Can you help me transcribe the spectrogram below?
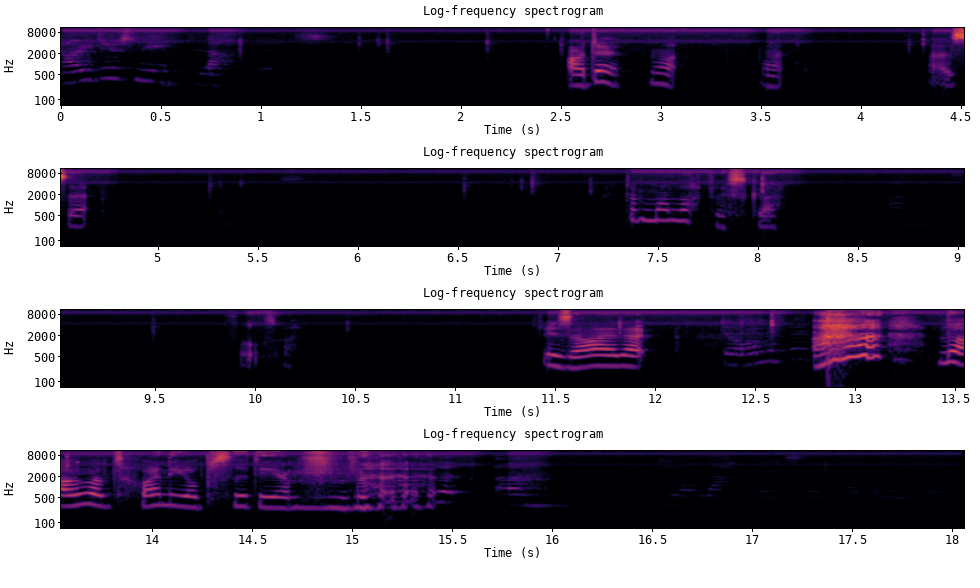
Now you just need lapis. I do. Right, right. That's it. Where did my lapis go? I think it's in there. Thought so. Jeez, I like, look, I got twenty obsidian. put um your lapis in the ore box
